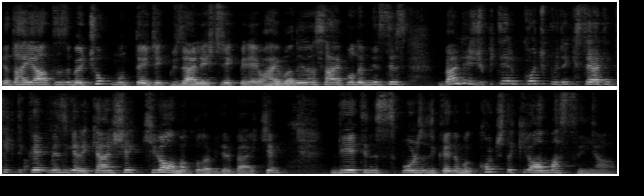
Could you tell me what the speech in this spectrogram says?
ya da hayatınızı böyle çok mutlu edecek, güzelleştirecek bir ev hayvanına sahip olabilirsiniz. Ben de Jüpiter'in Koç burcundaki seyahatin tek dikkat etmeniz gereken şey kilo almak olabilir belki. Diyetiniz, sporunuza dikkat edin ama koçta kilo almazsın ya.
